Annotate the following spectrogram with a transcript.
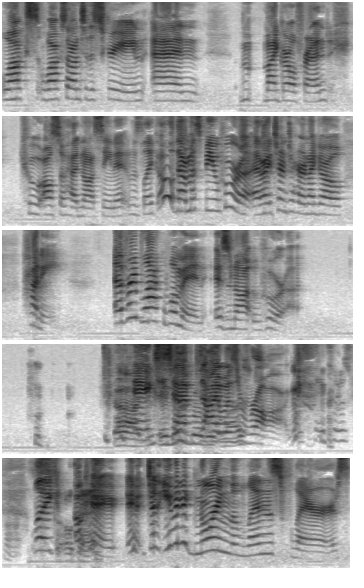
walks walks onto the screen, and m- my girlfriend, who also had not seen it, was like, "Oh, that must be Uhura." And I turned to her and I go, "Honey, every black woman is not Uhura." uh, Except I it was wrong. It was wrong. Like, So, okay, okay. it, just even ignoring the lens flares,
